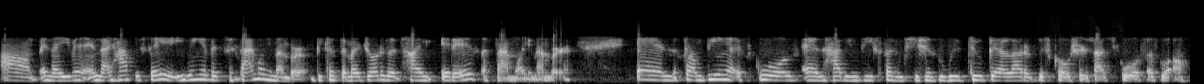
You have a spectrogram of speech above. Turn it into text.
Um, and I even and I have to say, even if it's a family member, because the majority of the time it is a family member. And from being at schools and having these presentations, we do get a lot of disclosures at schools as well.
